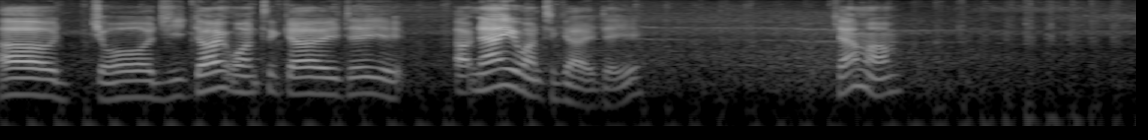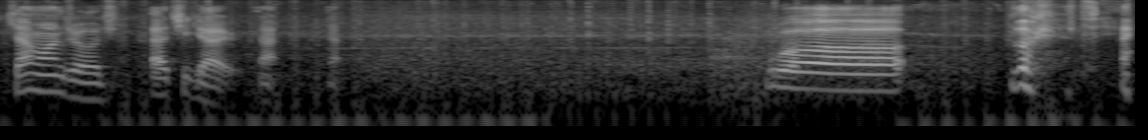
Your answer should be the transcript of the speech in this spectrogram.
Oh, George, you don't want to go, do you? Oh, now you want to go, do you? Come on. Come on, George. Out you go. No, no. Whoa! Look at that.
